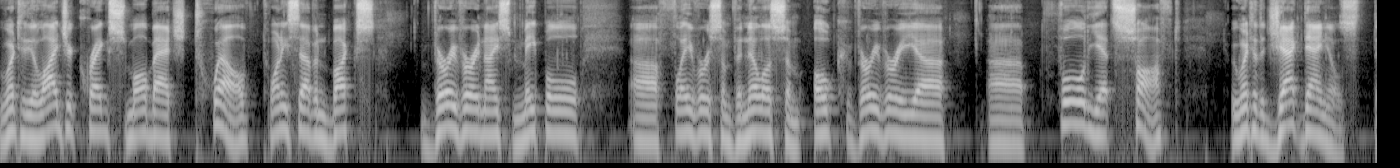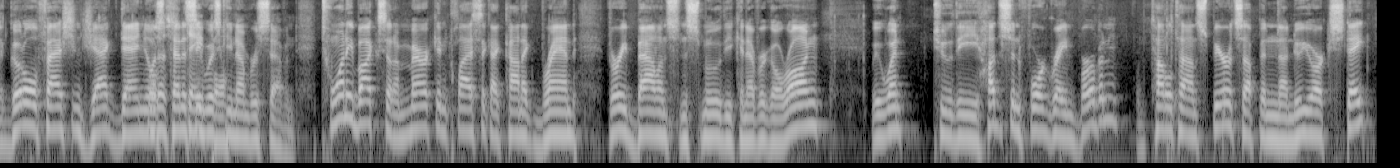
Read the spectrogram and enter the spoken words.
We went to the Elijah Craig Small Batch 12, 27 bucks. Very, very nice maple uh, flavor, some vanilla, some oak. Very, very uh, uh, full yet soft. We went to the Jack Daniels, the good old fashioned Jack Daniels Tennessee staple. whiskey number seven. 20 bucks, an American classic, iconic brand, very balanced and smooth. You can never go wrong. We went to the Hudson four grain bourbon from Tuthilltown Spirits up in uh, New York State.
